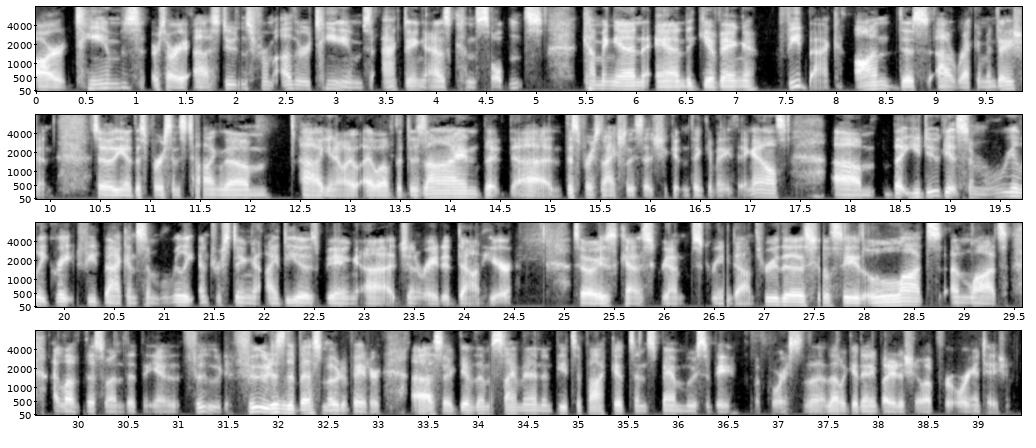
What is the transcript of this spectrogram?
are teams, or sorry, uh, students from other teams acting as consultants, coming in and giving feedback on this uh, recommendation. So, you know, this person's telling them, uh, you know, I, I, love the design, but uh, this person actually said she couldn't think of anything else. Um, but you do get some really great feedback and some really interesting ideas being uh, generated down here. So he's kind of screen, screen down through this. You'll see lots and lots. I love this one that, you know, food. Food is the best motivator. Uh, so give them saimin and Pizza Pockets and Spam Musubi of course. That'll get anybody to show up for orientation.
